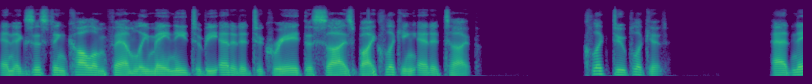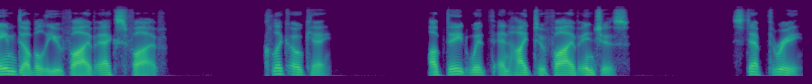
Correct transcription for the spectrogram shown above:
an existing column family may need to be edited to create the size by clicking Edit Type. Click Duplicate. Add name W5x5. Click OK. Update width and height to 5 inches. Step 3.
